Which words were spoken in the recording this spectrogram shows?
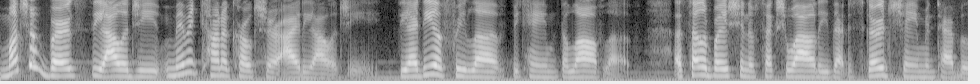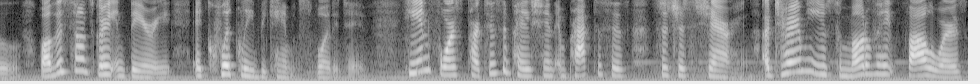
Much of Berg's theology mimicked counterculture ideology. The idea of free love became the law of love, a celebration of sexuality that discouraged shame and taboo. While this sounds great in theory, it quickly became exploitative. He enforced participation in practices such as sharing, a term he used to motivate followers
